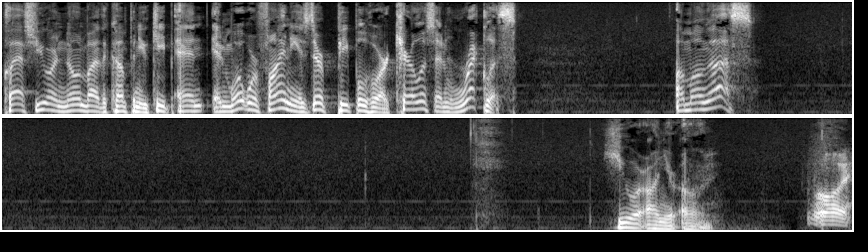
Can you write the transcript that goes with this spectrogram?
Class, you are known by the company you keep. And, and what we're finding is there are people who are careless and reckless among us. You are on your own. Boy.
